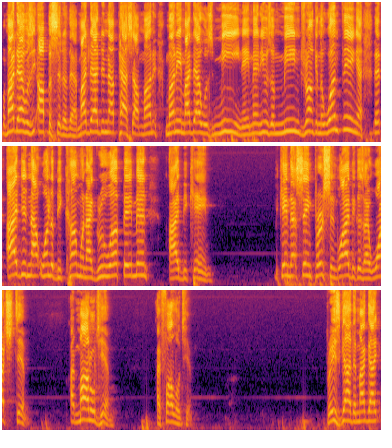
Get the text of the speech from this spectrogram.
But my dad was the opposite of that. My dad did not pass out money. Money. My dad was mean, amen. He was a mean drunk. And the one thing uh, that I did not want to become when I grew up, amen, I became. Became that same person. Why? Because I watched him. I modeled him. I followed him. Praise God that my, God,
